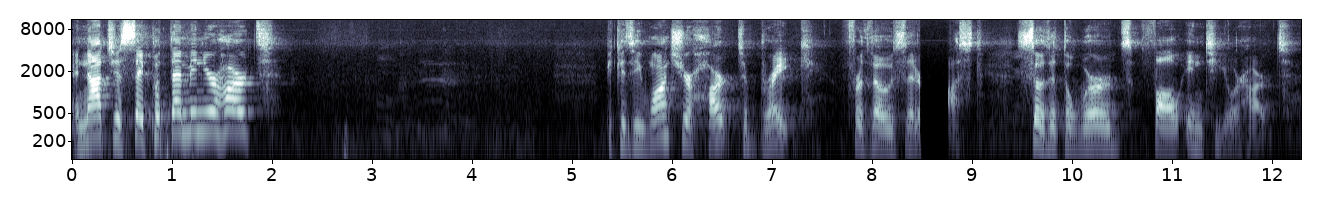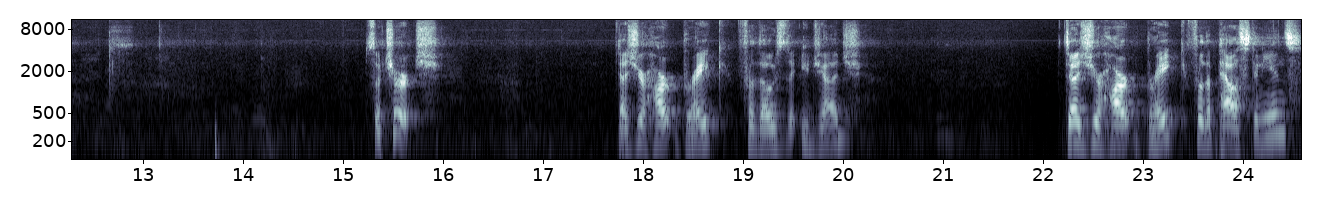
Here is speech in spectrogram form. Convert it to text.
And not just say, put them in your heart. Because he wants your heart to break for those that are lost so that the words fall into your heart. So, church, does your heart break for those that you judge? Does your heart break for the Palestinians?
